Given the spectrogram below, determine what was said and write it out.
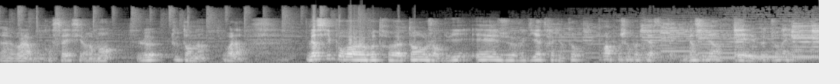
euh, voilà, mon conseil, c'est vraiment le tout en un. Voilà. Merci pour votre temps aujourd'hui et je vous dis à très bientôt pour un prochain podcast. Merci bien et bonne journée.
